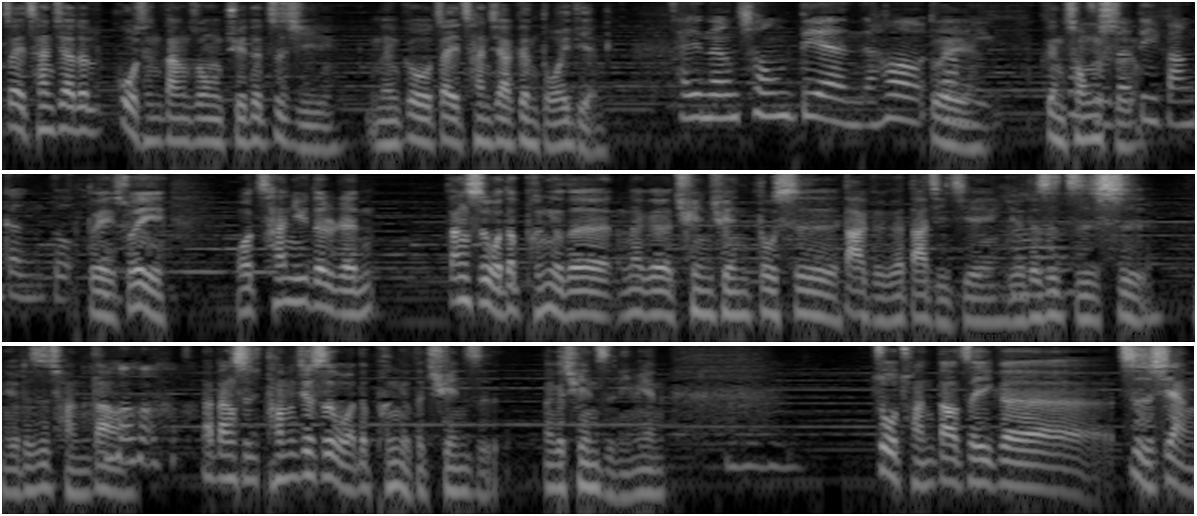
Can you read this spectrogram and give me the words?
在参加的过程当中，觉得自己能够再参加更多一点，才能充电，然后让你更充实的地方更多。对，所以，我参与的人，当时我的朋友的那个圈圈都是大哥哥大姐姐，有的是知识，嗯、有的是传道。那当时他们就是我的朋友的圈子，那个圈子里面，嗯、做传道这一个志向，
